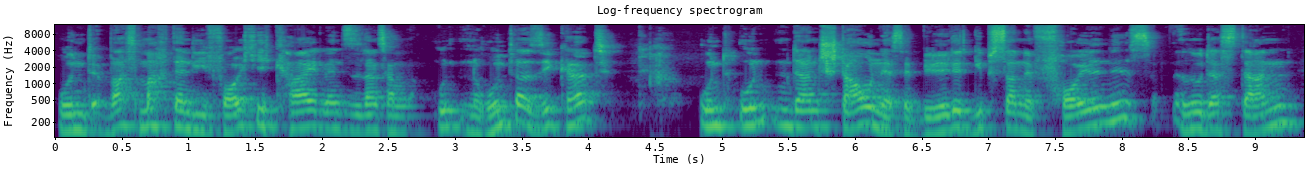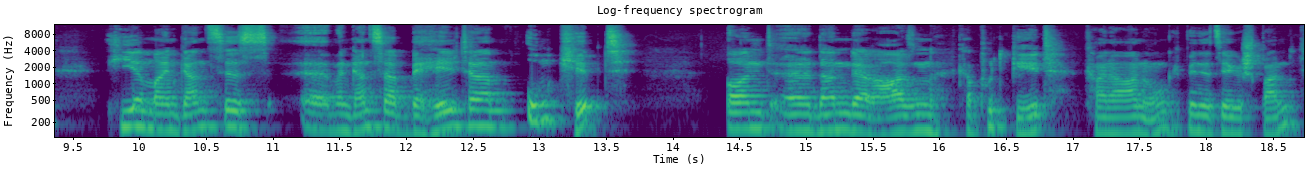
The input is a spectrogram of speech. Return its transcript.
Und was macht denn die Feuchtigkeit, wenn sie so langsam unten runter sickert und unten dann Staunässe bildet? Gibt es dann eine Fäulnis, sodass dann hier mein, ganzes, äh, mein ganzer Behälter umkippt und äh, dann der Rasen kaputt geht. Keine Ahnung, ich bin jetzt sehr gespannt.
